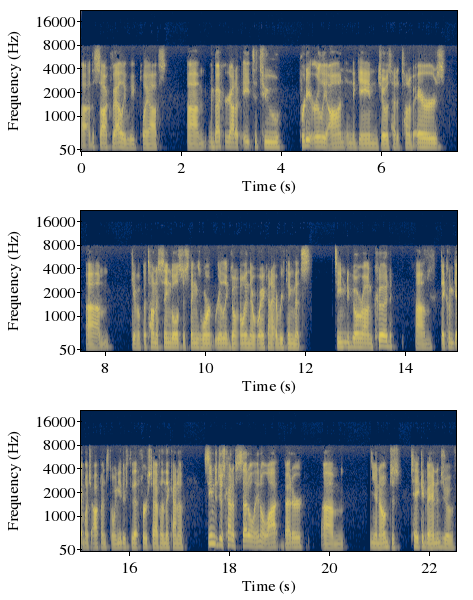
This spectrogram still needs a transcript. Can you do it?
uh, the Sauk Valley League playoffs. Um, and Becker got up eight to two pretty early on in the game. Joe's had a ton of errors, um, gave up a ton of singles. Just things weren't really going their way. Kind of everything that seemed to go wrong could. Um, they couldn't get much offense going either through that first half, and then they kind of seemed to just kind of settle in a lot better. Um, you know, just take advantage of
